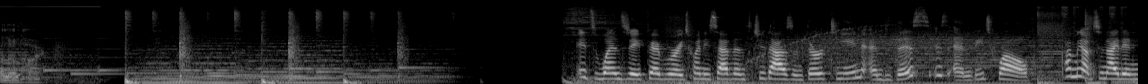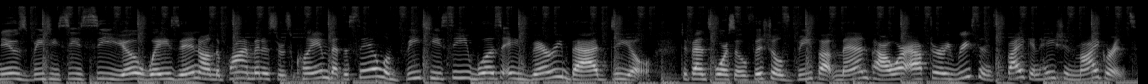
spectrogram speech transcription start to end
a little heart. It's Wednesday, February 27th, 2013, and this is NB12. Coming up tonight in news, BTC's CEO weighs in on the Prime Minister's claim that the sale of BTC was a very bad deal. Defense Force officials beef up manpower after a recent spike in Haitian migrants.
